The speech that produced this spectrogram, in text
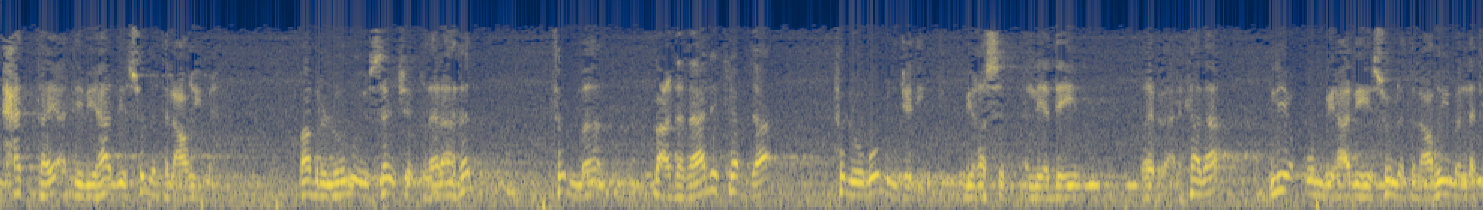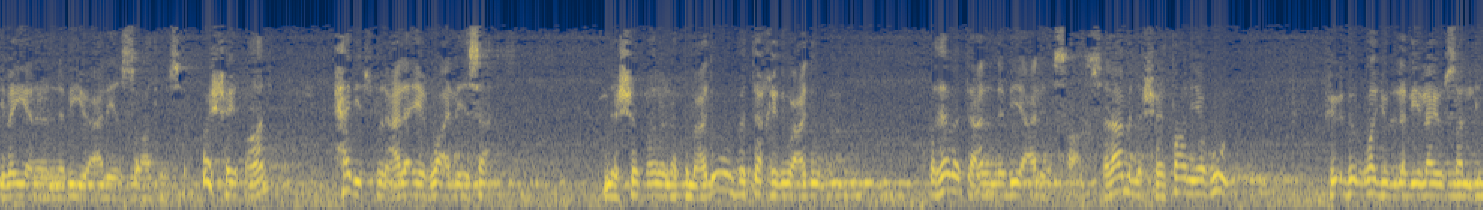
حتى يأتي بهذه السنة العظيمة. قبل الوضوء يستنشق ثلاثا ثم بعد ذلك يبدأ في الوضوء من جديد بغسل اليدين وغير ذلك. هذا ليقوم بهذه السنة العظيمة التي بينها النبي عليه الصلاة والسلام. والشيطان حريص على إغواء الإنسان. إن الشيطان لكم عدو فاتخذوا عدوا. وثبت عن النبي عليه الصلاة والسلام أن الشيطان يقول في أذن الرجل الذي لا يصلي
